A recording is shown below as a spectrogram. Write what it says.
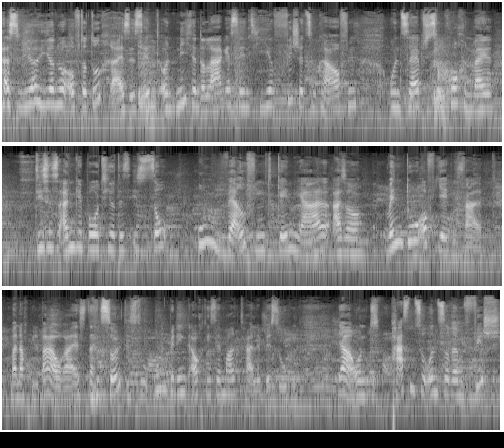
dass wir hier nur auf der Durchreise sind und nicht in der Lage sind, hier Fische zu kaufen und selbst zu kochen, weil dieses Angebot hier, das ist so umwerfend genial. Also wenn du auf jeden Fall mal nach Bilbao reist, dann solltest du unbedingt auch diese Markthalle besuchen. Ja, und passend zu unserem Fisch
